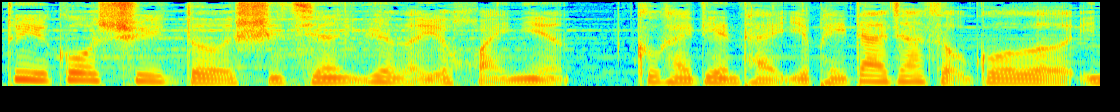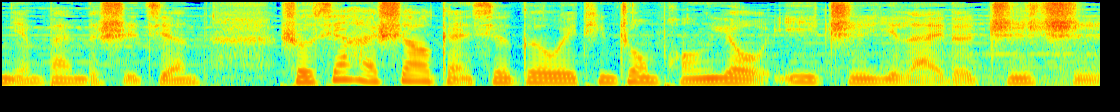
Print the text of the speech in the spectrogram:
对于过去的时间越来越怀念。酷开电台也陪大家走过了一年半的时间。首先还是要感谢各位听众朋友一直以来的支持。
